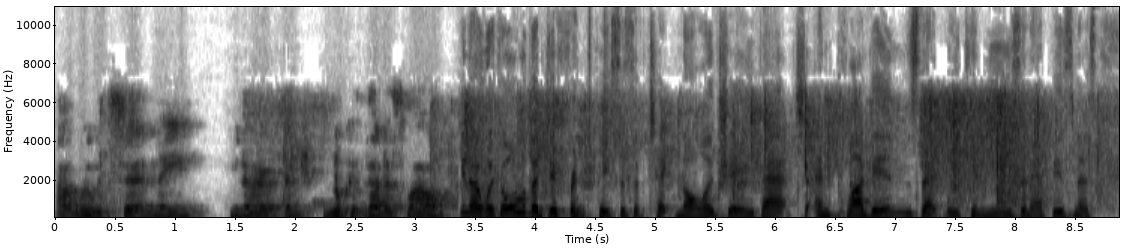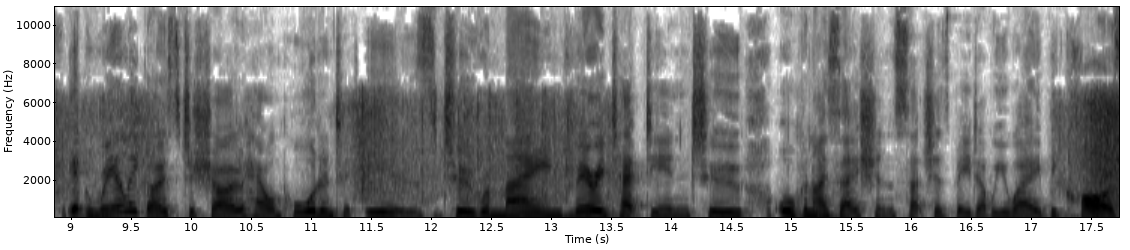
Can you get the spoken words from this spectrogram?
Uh, we would certainly you know, look at that as well. You know, with all of the different pieces of technology that and plugins that we can use in our business, it really goes to show how important it is to remain very tapped in to organisations such as BWA because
